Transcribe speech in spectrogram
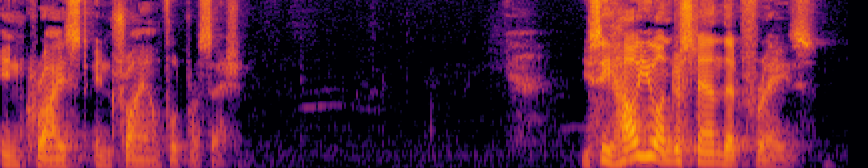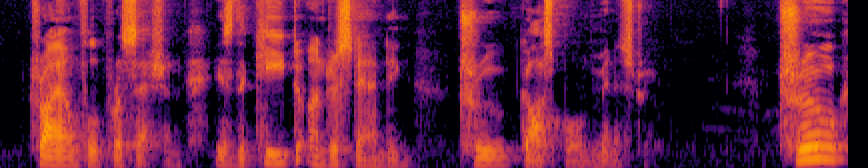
in Christ in triumphal procession. You see, how you understand that phrase, triumphal procession, is the key to understanding true gospel ministry. True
